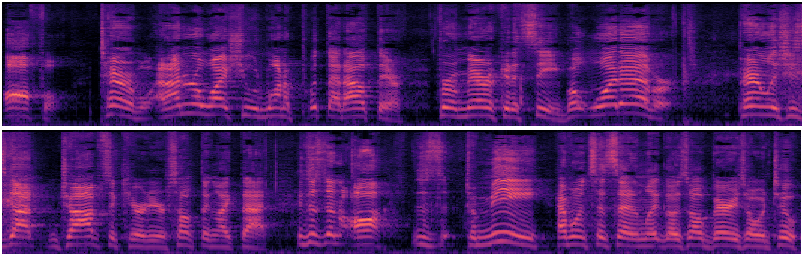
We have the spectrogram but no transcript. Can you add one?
awful, terrible. And I don't know why she would want to put that out there for America to see, but whatever. Apparently, she's got job security or something like that. It's just an aw. This is, to me, everyone sits there and like goes, "Oh, Berry's 0 2."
